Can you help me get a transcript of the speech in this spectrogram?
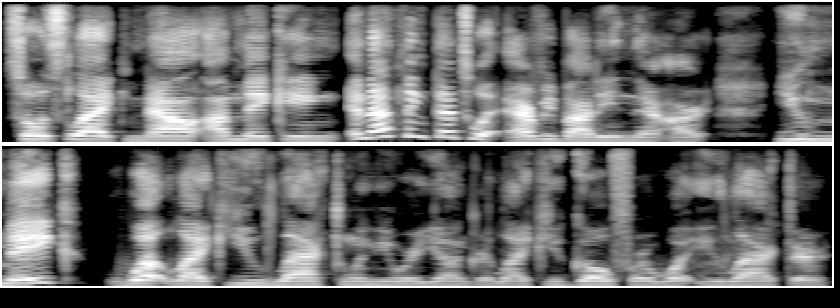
So it's like now I'm making, and I think that's what everybody in their art, you make what like you lacked when you were younger. Like you go for what you lacked or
